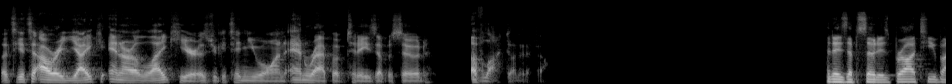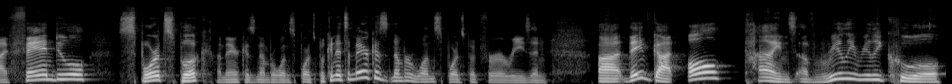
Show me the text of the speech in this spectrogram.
Let's get to our yike and our like here as we continue on and wrap up today's episode of Locked On NFL. Today's episode is brought to you by FanDuel Sportsbook, America's number one sportsbook, and it's America's number one sportsbook for a reason. Uh, they've got all kinds of really, really cool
